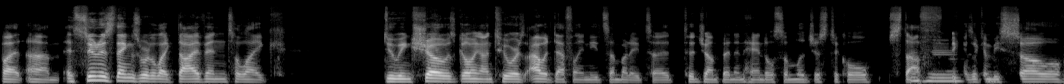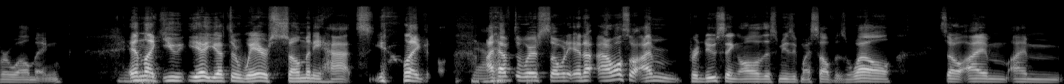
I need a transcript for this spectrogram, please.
but um as soon as things were to like dive into like doing shows going on tours i would definitely need somebody to to jump in and handle some logistical stuff Mhm. because it can be so overwhelming Yeah. and like you yeah you have to wear so many hats like i have to wear so many and i'm also i'm producing all of this music myself as well so i'm i'm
